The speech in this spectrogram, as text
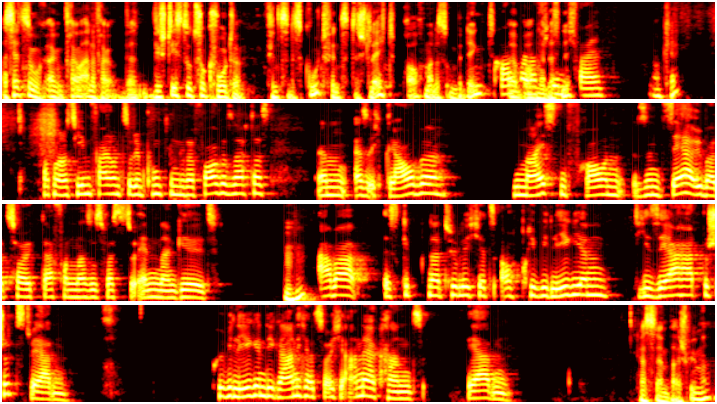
Was jetzt noch, äh, frage mal eine Frage. Wie stehst du zur Quote? Findest du das gut? Findest du das schlecht? Braucht man das unbedingt? Braucht man, Braucht man auf jeden Fall. Okay. Braucht man auf jeden Fall. Und zu dem Punkt, den du davor gesagt hast, ähm, also ich glaube, die meisten Frauen sind sehr überzeugt davon, dass es was zu ändern gilt. Mhm. Aber es gibt natürlich jetzt auch Privilegien, die sehr hart beschützt werden. Privilegien, die gar nicht als solche anerkannt werden. Hast du ein Beispiel mal?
